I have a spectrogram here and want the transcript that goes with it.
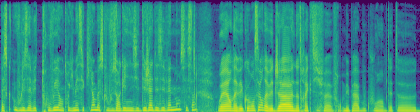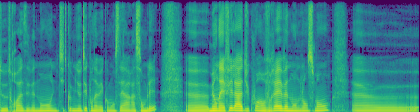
parce que vous les avez trouvés entre guillemets ces clients parce que vous organisez déjà des événements, c'est ça? Ouais, on avait commencé, on avait déjà notre actif, mais pas beaucoup, hein, peut-être deux, trois événements, une petite communauté qu'on avait commencé à rassembler. mais on avait fait là du coup un vrai événement de lancement. Euh,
